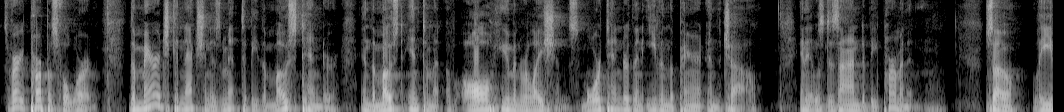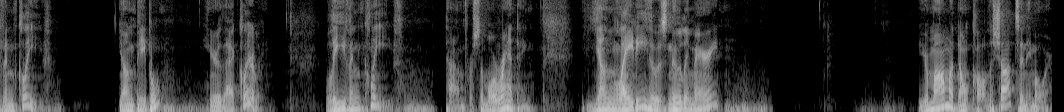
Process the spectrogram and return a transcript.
It's a very purposeful word. The marriage connection is meant to be the most tender and the most intimate of all human relations, more tender than even the parent and the child. And it was designed to be permanent. So, leave and cleave. Young people, hear that clearly. Leave and cleave. Time for some more ranting. Young lady who is newly married, your mama don't call the shots anymore.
